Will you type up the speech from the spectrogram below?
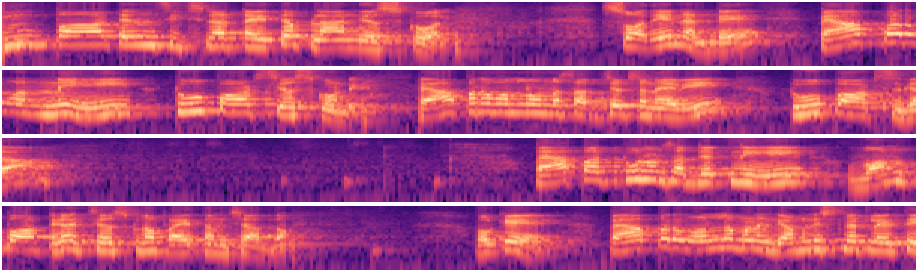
ఇంపార్టెన్స్ ఇచ్చినట్టయితే ప్లాన్ చేసుకోవాలి. సో అదేంటంటే పేపర్ వన్ని టూ పార్ట్స్ చేసుకోండి. పేపర్ వన్లో ఉన్న సబ్జెక్ట్స్ అనేవి టూ పార్ట్స్గా పేపర్ టూలో ఉన్న సబ్జెక్ట్ని వన్ పార్ట్గా చేసుకునే ప్రయత్నం చేద్దాం. ఓకే పేపర్ వన్లో మనం గమనించినట్లయితే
